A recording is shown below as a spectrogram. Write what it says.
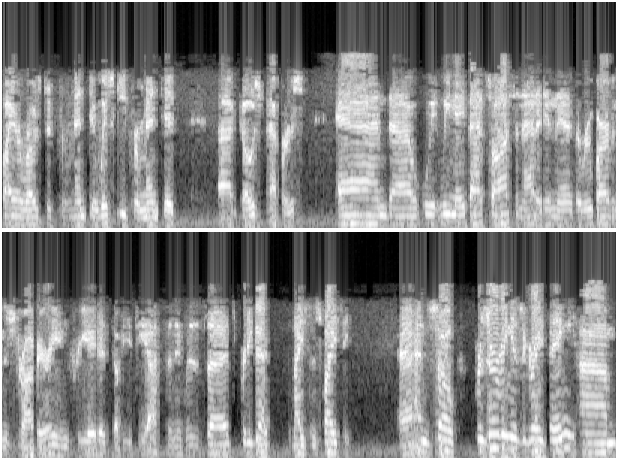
fire roasted fermented whiskey fermented uh, ghost peppers. And uh, we, we made that sauce and added in the, the rhubarb and the strawberry and created WTF, and it was uh, it's pretty good, nice and spicy. And so preserving is a great thing. Um,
